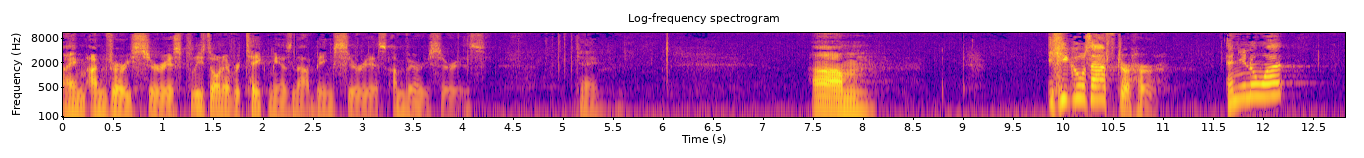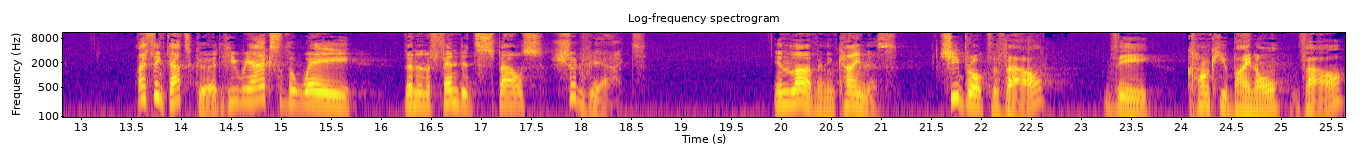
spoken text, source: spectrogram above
I'm, I'm very serious. Please don't ever take me as not being serious. I'm very serious. Okay? Um, he goes after her. And you know what? I think that's good. He reacts the way that an offended spouse should react in love and in kindness. She broke the vow, the concubinal vow.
